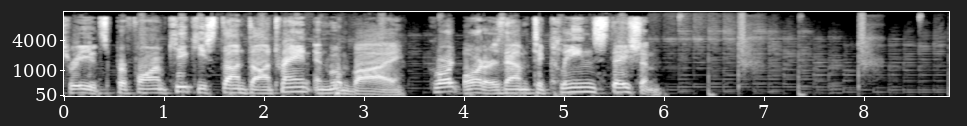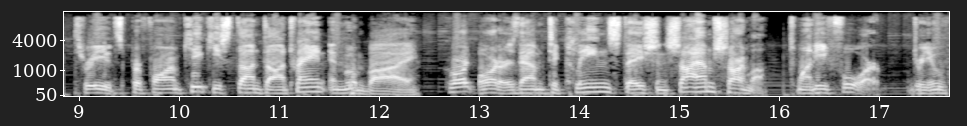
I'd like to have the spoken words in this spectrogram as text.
Three youths perform Kiki stunt on train in Mumbai, court orders them to clean station. Three youths perform Kiki stunt on train in Mumbai, court orders them to clean station Shyam Sharma, 24, Dhruv,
